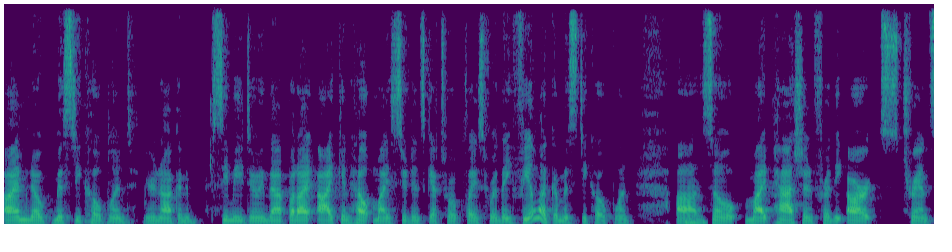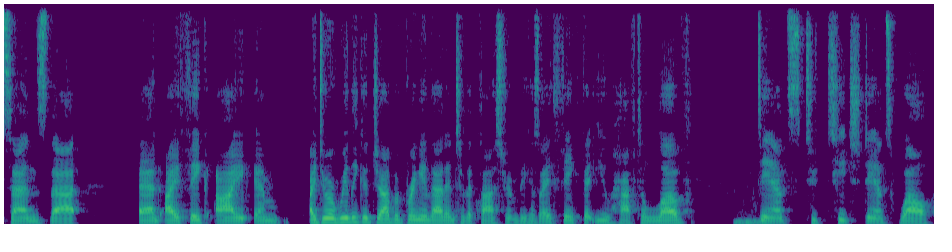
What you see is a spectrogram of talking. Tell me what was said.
I'm no Misty Copeland. You're not going to see me doing that, but I, I can help my students get to a place where they feel like a Misty Copeland. Uh, mm. So my passion for the arts transcends that. And I think I am, I do a really good job of bringing that into the classroom because I think that you have to love dance to teach dance well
